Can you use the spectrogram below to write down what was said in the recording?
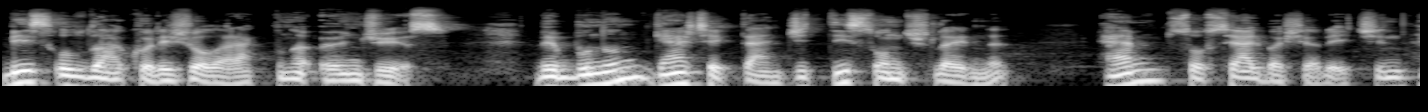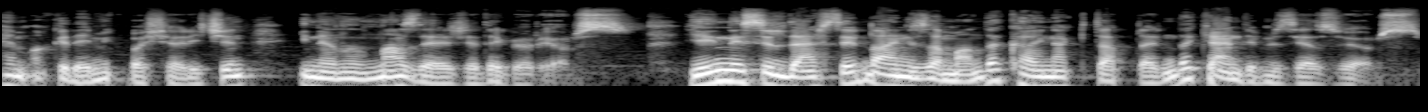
Biz Uludağ Koleji olarak buna öncüyüz ve bunun gerçekten ciddi sonuçlarını hem sosyal başarı için hem akademik başarı için inanılmaz derecede görüyoruz. Yeni nesil derslerin aynı zamanda kaynak kitaplarını da kendimiz yazıyoruz.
